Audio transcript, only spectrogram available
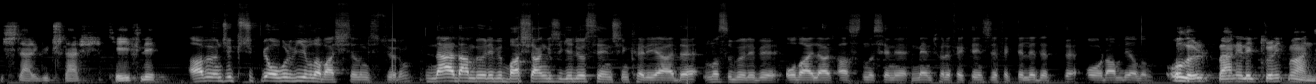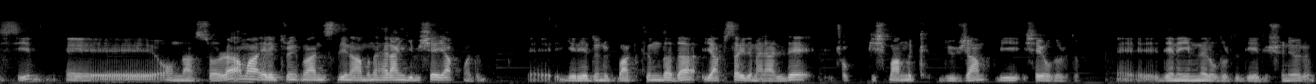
İşler güçler. Keyifli. Abi önce küçük bir overview'la başlayalım istiyorum. Nereden böyle bir başlangıcı geliyor senin için kariyerde? Nasıl böyle bir olaylar aslında seni mentor efekte, angel efekte led etti? Oradan bir alalım. Olur. Ben elektronik mühendisiyim. Ee, ondan sonra ama elektronik mühendisliği namına herhangi bir şey yapmadım. Ee, geriye dönüp baktığımda da yapsaydım herhalde çok pişmanlık duyacağım bir şey olurdu. E, deneyimler olurdu diye düşünüyorum.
